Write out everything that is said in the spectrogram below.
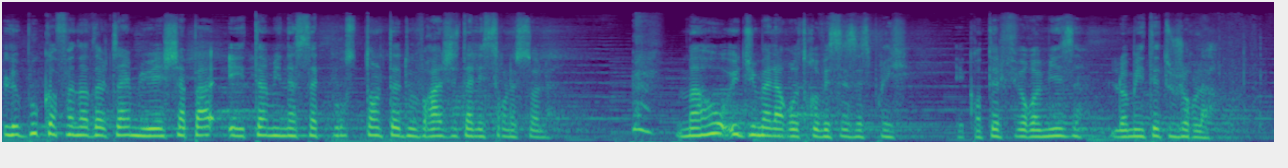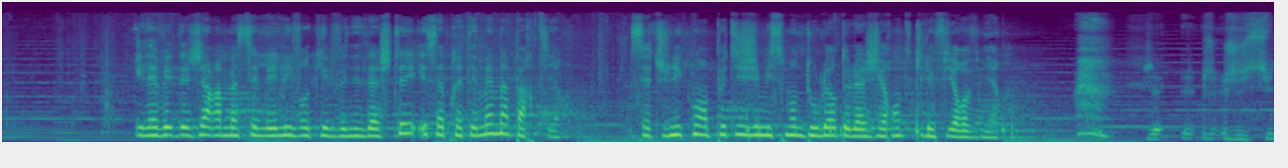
Le Book of Another Time lui échappa et termina sa course dans le tas d'ouvrages étalés sur le sol. Maro eut du mal à retrouver ses esprits, et quand elle fut remise, l'homme était toujours là. Il avait déjà ramassé les livres qu'il venait d'acheter et s'apprêtait même à partir. C'est uniquement un petit gémissement de douleur de la gérante qui le fit revenir. Je, je- je suis,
